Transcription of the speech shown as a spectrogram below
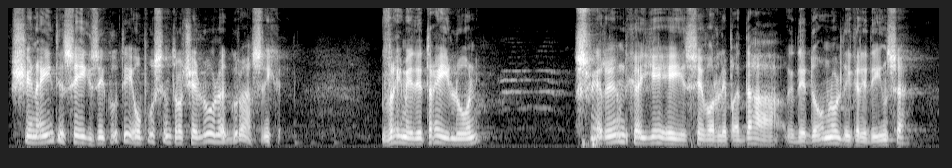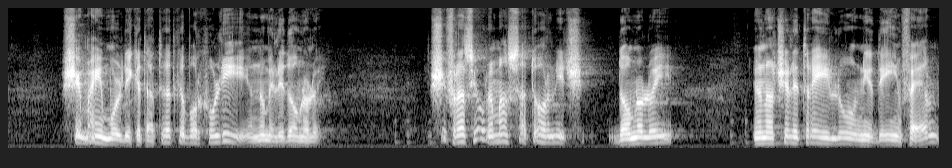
și înainte să execute, au pus într-o celulă groasnică vreme de trei luni, sperând că ei se vor lepăda de Domnul, de credință, și mai mult decât atât că vor huli în numele Domnului. Și frații au rămas satornici Domnului în acele trei luni de infern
